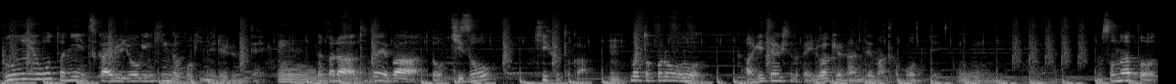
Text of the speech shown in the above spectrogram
分野ごとに使える上限金額を決めれるみたい。だから例えば寄贈？寄付とかうん。のところを上げちゃう人とかいるわけよ何千万とか持って。その後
